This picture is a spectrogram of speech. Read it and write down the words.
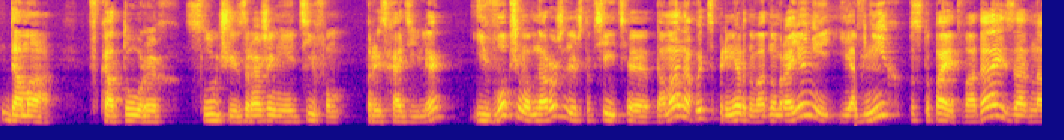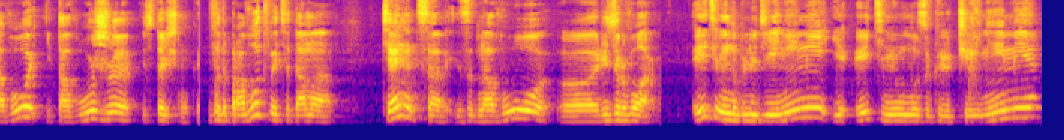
дома, в которых случаи заражения тифом происходили. И, в общем, обнаружили, что все эти дома находятся примерно в одном районе, и в них поступает вода из одного и того же источника. Водопровод в эти дома тянется из одного э, резервуара. Этими наблюдениями и этими умозаключениями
